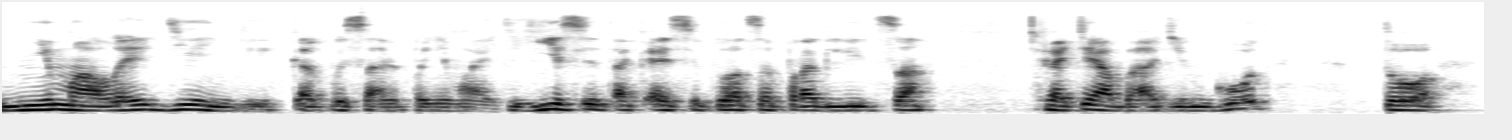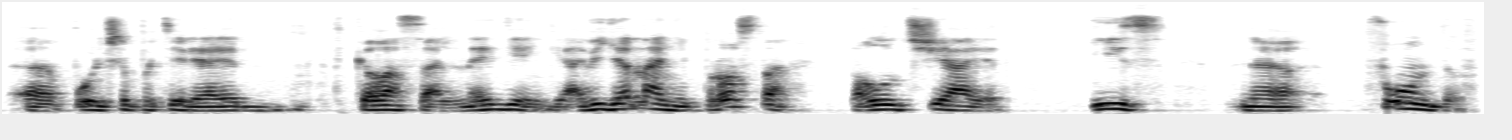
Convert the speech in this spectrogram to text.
немалые деньги, как вы сами понимаете. Если такая ситуация продлится хотя бы один год, то э, Польша потеряет колоссальные деньги. А ведь она не просто получает из э, фондов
